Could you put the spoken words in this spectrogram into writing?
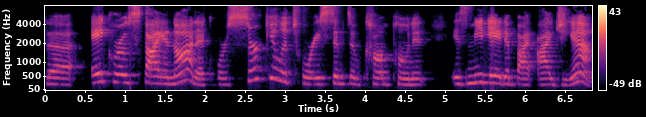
The acrocyanotic or circulatory symptom component is mediated by IgM.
